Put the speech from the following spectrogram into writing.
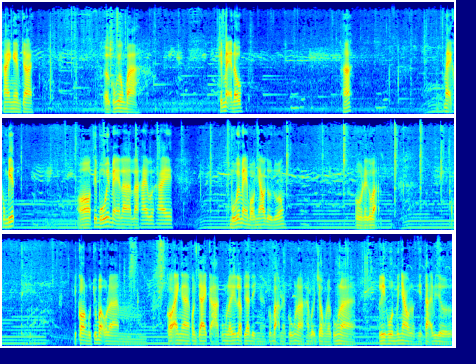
Hai anh em trai? Ở cùng với ông bà. Thế mẹ đâu? Hả? Mẹ không biết. Ồ, thế bố với mẹ là là hai hai bố với mẹ bỏ nhau rồi đúng không? Ồ đây các bạn. Thì, thì con của chú Bậu là có anh à, con trai cả cũng lấy lập gia đình à, của bạn này cũng là hai vợ chồng là cũng là ly hôn với nhau rồi. Hiện tại bây giờ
